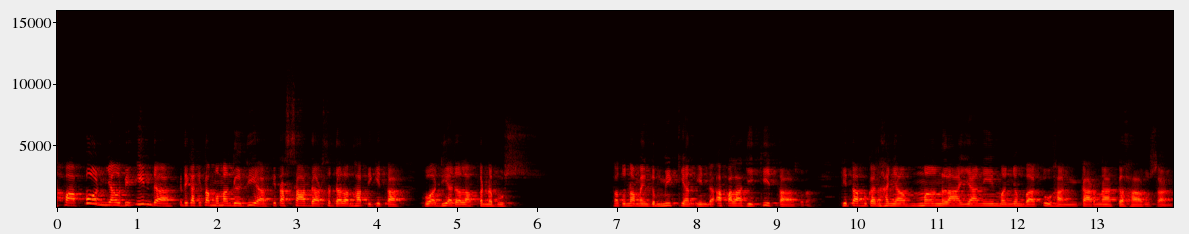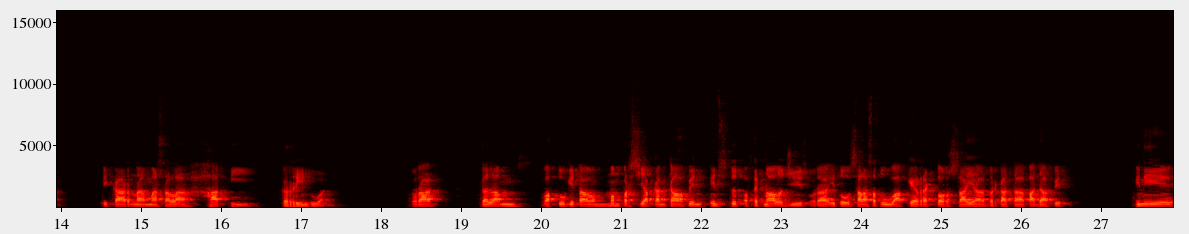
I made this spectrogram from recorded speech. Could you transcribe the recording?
apa pun yang lebih indah ketika kita memanggil dia, kita sadar sedalam hati kita bahwa dia adalah penebus. Satu nama yang demikian indah, apalagi kita, saudara. Kita bukan hanya melayani, menyembah Tuhan karena keharusan, tapi karena masalah hati, kerinduan. Saudara, dalam waktu kita mempersiapkan Calvin Institute of Technology, saudara, itu salah satu wakil rektor saya berkata, Pak David, ini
